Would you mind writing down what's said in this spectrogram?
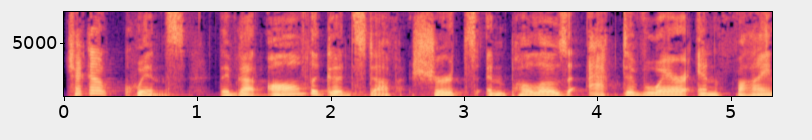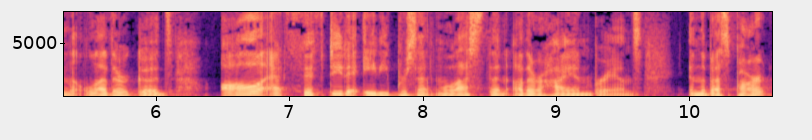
Check out Quince. They've got all the good stuff shirts and polos, activewear, and fine leather goods, all at 50 to 80% less than other high end brands. And the best part?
